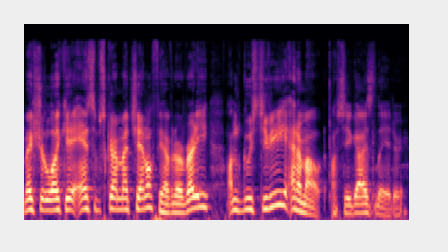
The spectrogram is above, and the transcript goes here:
make sure to like it and subscribe my channel if you haven't already. I'm Goose TV, and I'm out. I'll see you guys later.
